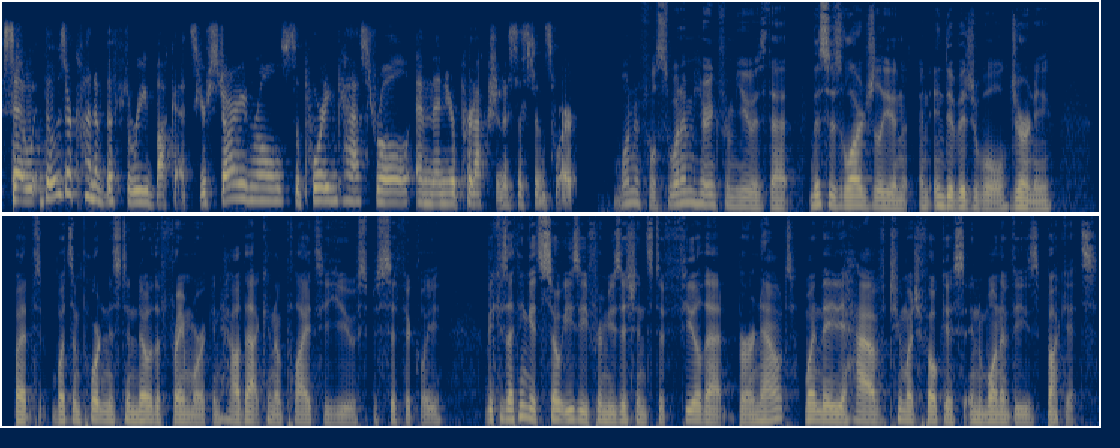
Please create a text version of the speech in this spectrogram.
So those are kind of the three buckets your starring role, supporting cast role, and then your production assistance work. Wonderful. So, what I'm hearing from you is that this is largely an, an individual journey, but what's important is to know the framework and how that can apply to you specifically. Because I think it's so easy for musicians to feel that burnout when they have too much focus in one of these buckets.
